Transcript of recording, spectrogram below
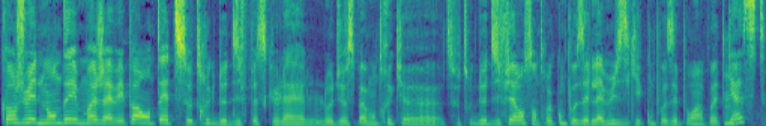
quand je lui ai demandé moi j'avais pas en tête ce truc de diff parce que la- l'audio c'est pas mon truc euh, ce truc de différence entre composer de la musique et composer pour un podcast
